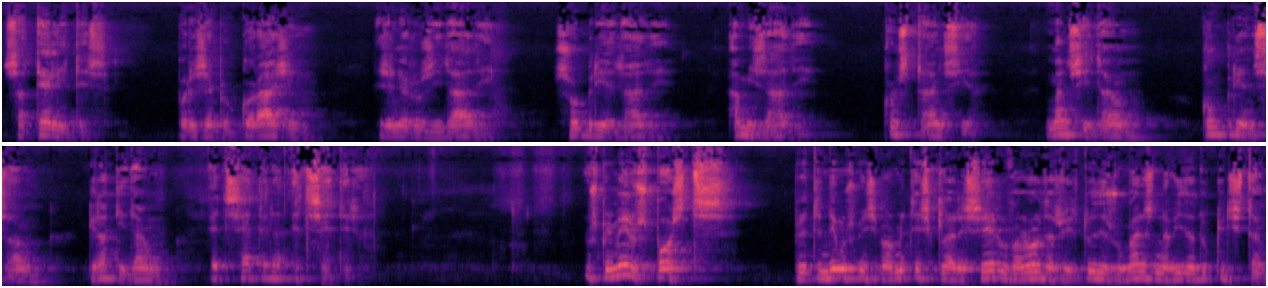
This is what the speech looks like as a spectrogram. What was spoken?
satélites, por exemplo, coragem, generosidade, sobriedade, amizade, constância, mansidão, compreensão, gratidão, etc., etc. Nos primeiros posts, pretendemos principalmente esclarecer o valor das virtudes humanas na vida do cristão.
